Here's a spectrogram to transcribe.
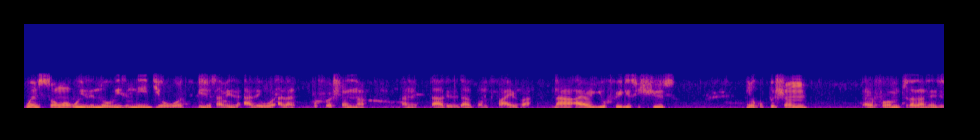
when someone who is a novice need your what need your service as a as a professional, and that is that on Fiverr. Now, I, you feel this issues your occupation uh, from 2020 to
